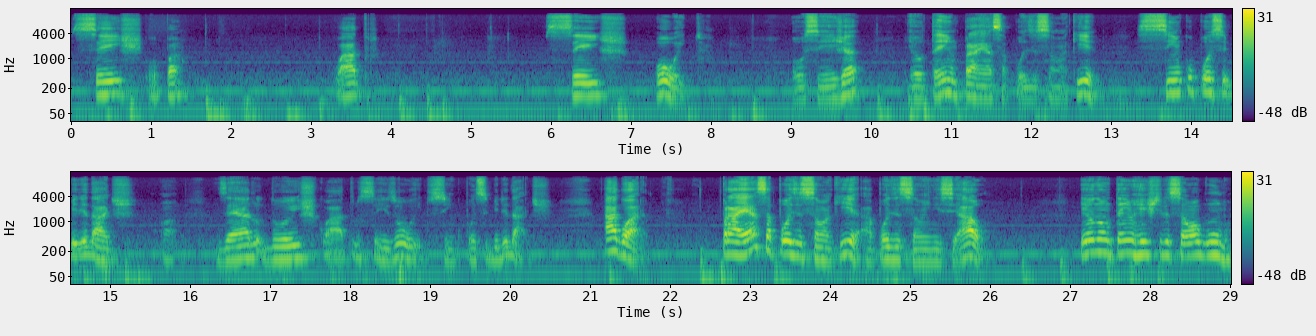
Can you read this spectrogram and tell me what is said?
6, opa, 4, 6 ou 8. Ou seja, eu tenho para essa posição aqui cinco possibilidades. 0, 2, 4, 6 ou 8. Cinco possibilidades. Agora, para essa posição aqui, a posição inicial, eu não tenho restrição alguma.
